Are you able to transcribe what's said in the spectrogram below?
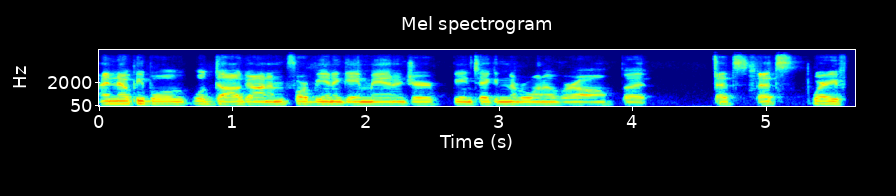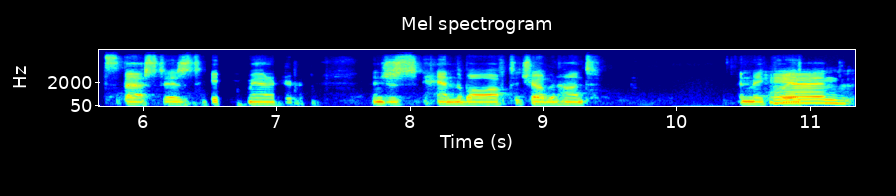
I know people will dog on him for being a game manager, being taken number one overall, but that's that's where he fits best is to be a manager and just hand the ball off to Chubb and Hunt and make plays. And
